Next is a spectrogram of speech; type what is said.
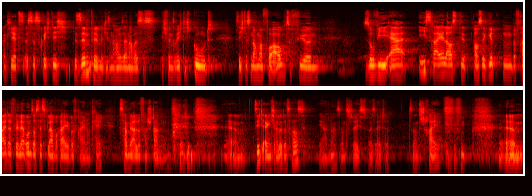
Und jetzt ist es richtig simpel mit diesen Häusern, aber es ist, ich finde es richtig gut, sich das nochmal vor Augen zu führen. So wie er Israel aus, aus Ägypten befreit hat, will er uns aus der Sklaverei befreien, okay? Das haben wir alle verstanden. ähm, seht ihr eigentlich alle das Haus? Ja, ne? sonst stelle ich es beiseite. Sonst schrei. ähm,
